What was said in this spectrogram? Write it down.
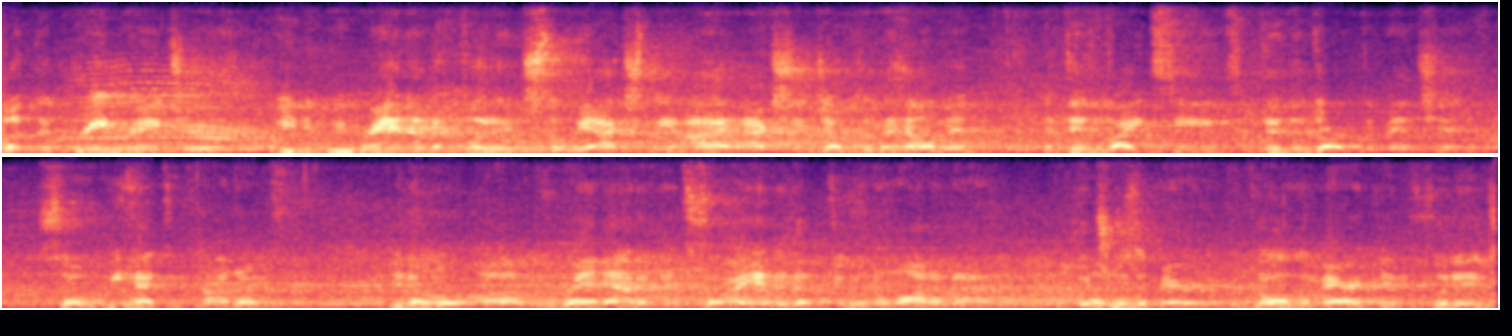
But the Green Ranger, we, we ran out of footage, so we actually I actually jumped in the helmet and did fight scenes and did the Dark Dimension. So we had to kind of, you know, uh, we ran out of it. So I ended up doing a lot of that, which was American. We call American footage,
